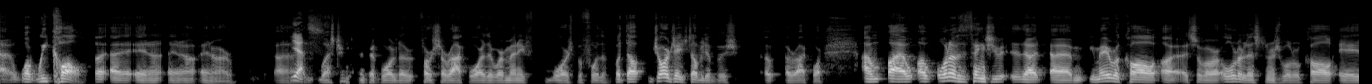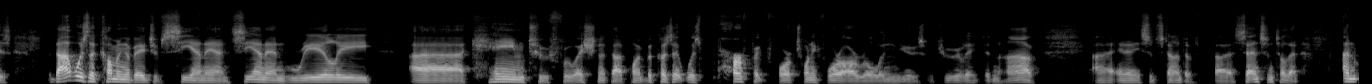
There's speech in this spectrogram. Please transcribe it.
uh, uh, what we call uh, uh, in, in, our, in our um, yes. Western centric world, the first Iraq War. There were many wars before the, but the George H. W. Bush uh, Iraq War. Um, one of the things you, that um, you may recall, some of our older listeners will recall, is that was the coming of age of CNN. CNN really uh, came to fruition at that point because it was perfect for 24 hour rolling news, which we really didn't have uh, in any substantive uh, sense until then. And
